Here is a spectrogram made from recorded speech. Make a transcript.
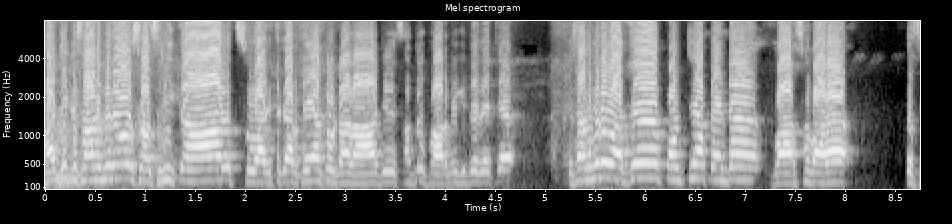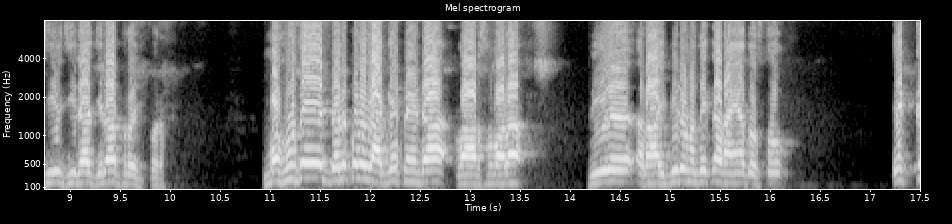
ਹਾਂਜੀ ਕਿਸਾਨ ਵੀਰੋ, ਸਤਿ ਸ੍ਰੀ ਅਕਾਲ। ਸਵਾਗਤ ਕਰਦੇ ਆ ਤੁਹਾਡਾ ਰਾਜ ਸਾਧੂ ਫਾਰਮਿੰਗ ਦੇ ਵਿੱਚ। ਕਿਸਾਨ ਵੀਰੋ, ਅੱਜ ਪਹੁੰਚਿਆ ਆ ਪਿੰਡ ਵਾਰਸਵਾਲਾ ਤਹਿਸੀਲ ਜੀਰਾ, ਜ਼ਿਲ੍ਹਾ ਫਿਰੋਜ਼ਪੁਰ। ਮਹੂ ਦੇ ਬਿਲਕੁਲ ਲਾਗੇ ਪਿੰਡ ਆ ਵਾਰਸਵਾਲਾ ਵੀਰ, ਰਾਜਵੀਰ ਉਹਨਾਂ ਦੇ ਘਰ ਆਏ ਆ ਦੋਸਤੋ। ਇੱਕ,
